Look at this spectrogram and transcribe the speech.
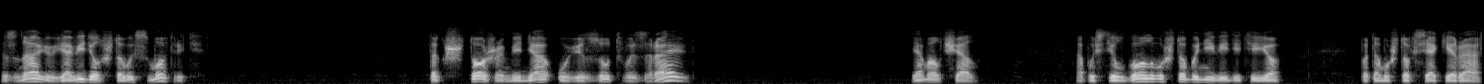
Знаю, я видел, что вы смотрите. Так что же, меня увезут в Израиль? Я молчал, опустил голову, чтобы не видеть ее, потому что всякий раз,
